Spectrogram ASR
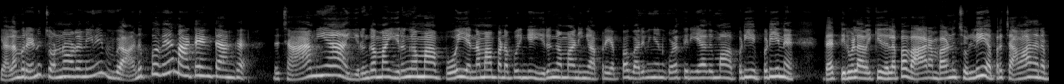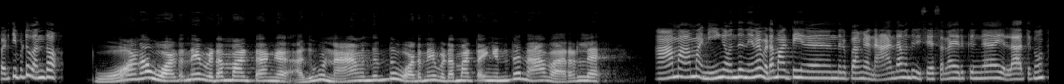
கிளம்புறேன்னு சொன்ன உடனே அனுப்பவே மாட்டேன்ட்டாங்க. இந்த சாமியா இருங்கம்மா இருங்கம்மா போய் என்னம்மா பண்ண போறீங்க? இருங்கம்மா நீங்கள் அப்புறம் எப்போ வருவீங்கன்னு கூட தெரியாதும்மா. அப்படி இப்படின்னு. இந்த திருவிழா வைக்கிறதுலப்ப வாரம்பான்னு சொல்லி அப்புறம் சமாதானப்படுத்திவிட்டு வந்தோம். போனா உடனே விட மாட்டாங்க அதுவும் நான் வந்திருந்தா உடனே விட மாட்டாங்கன்னு நான் வரல. ஆமாம் ஆமாம் நீங்கள் வந்து இருந்தீங்கன்னா விட மாட்டேருப்பாங்க நான் தான் வந்து விசேஷம்லாம் இருக்குங்க. எல்லாத்துக்கும்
